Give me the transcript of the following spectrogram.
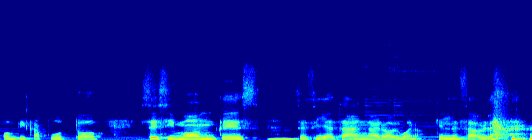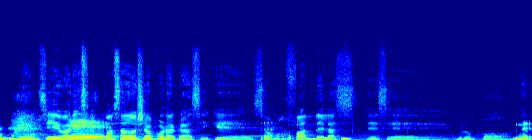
Pompi Caputo, Ceci Montes, Cecilia Tángaro y bueno, quien les habla. Muy bien, sí, varios han pasado ya por acá, así que somos fan de, las, de ese grupo. De,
